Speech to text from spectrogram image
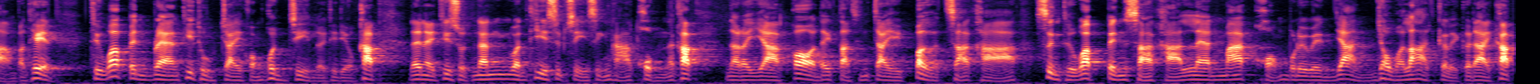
ต่างประเทศ ถือว่าเป็นแบรนด์ที่ถูกใจของคนจีนเลยทีเดียวครับ และในที่สุดนั้นวันที่ 14 สิงหาคมนะครับนารยาก็ได้ตัดสินใจเปิดสาขา ซึ่งถือว่าเป็นสาขาแลนด์มาร์คของบริเวณย่านเยาวราชก็เลยก็ได้ครับ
